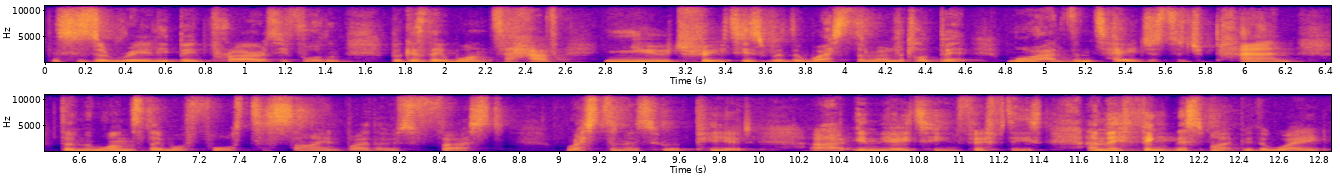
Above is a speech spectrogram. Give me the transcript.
This is a really big priority for them because they want to have new treaties with the West that are a little bit more advantageous to Japan than the ones they were forced to sign by those first Westerners who appeared uh, in the 1850s. And they think this might be the way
